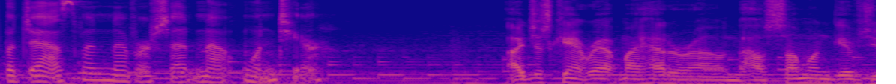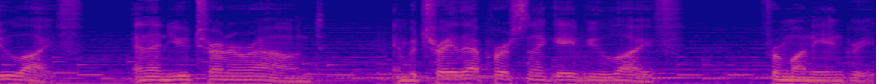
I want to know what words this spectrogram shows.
But Jasmine never shed not one tear. I just can't wrap my head around how someone gives you life and then you turn around and betray that person that gave you life for money and greed.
